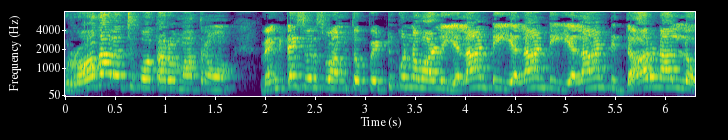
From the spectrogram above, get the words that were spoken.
రోగాలు వచ్చిపోతారో మాత్రం వెంకటేశ్వర స్వామితో పెట్టుకున్న వాళ్ళు ఎలాంటి ఎలాంటి ఎలాంటి దారుణాల్లో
